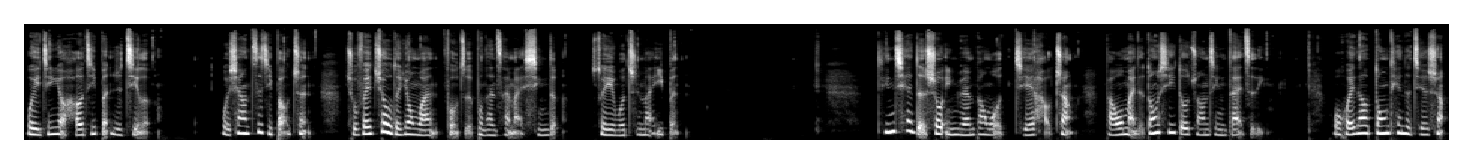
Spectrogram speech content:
我已经有好几本日记了。我向自己保证，除非旧的用完，否则不能再买新的。所以我只买一本。亲切的收银员帮我结好账，把我买的东西都装进袋子里。我回到冬天的街上，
